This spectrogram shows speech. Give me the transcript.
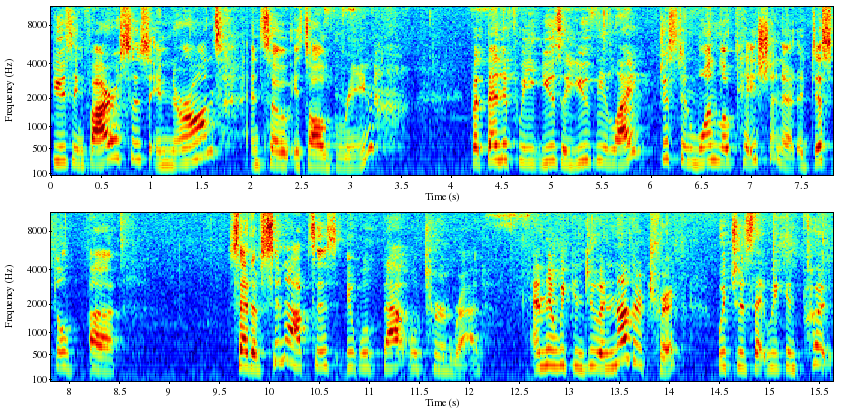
using viruses in neurons, and so it's all green. But then if we use a UV light just in one location at a distal uh, set of synapses, it will, that will turn red. And then we can do another trick, which is that we can put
